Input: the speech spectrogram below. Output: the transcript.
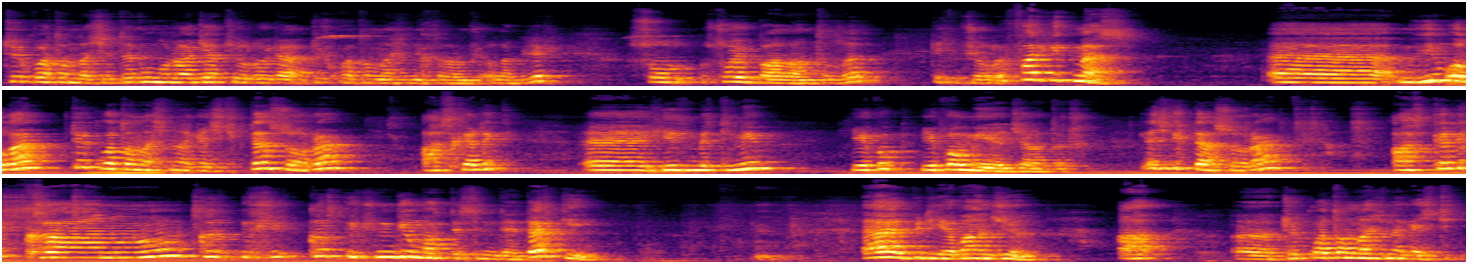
Türk vatandaşıdır. Müracaat yoluyla Türk vatandaşlığına kazanmış olabilir. Sol, soy bağlantılı geçmiş olabilir. Fark etmez. E, mühim olan Türk vatandaşlığına geçtikten sonra askerlik e, hizmetini yapıp yapamayacağıdır. Geçtikten sonra askerlik kanununun 43. 43. maddesinde der ki eğer bir yabancı a, e, Türk vatandaşlığına geçtik,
